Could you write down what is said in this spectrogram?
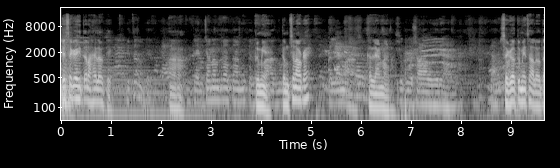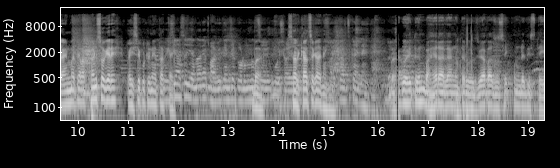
हे सगळे इथं राहायला होते? इथंच होते. हां हां. त्यांच्यानंतर आता आम्ही कल्याण तुम्ही आहे. तुमचं नाव काय? कल्याण महाराज. कल्याण महाराज. तिथे गोशाळा वगैरे आहे. सगळं तुम्ही चालवता. आणि मग त्याला फंड्स वगैरे पैसे कुठून येतात पैसे काय? असं येणाऱ्या सरकारचं काय नाही सरकारच काय नाही ते. या गुहेतून बाहेर आल्यानंतर उजव्या बाजूस एक कुंड दिसते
